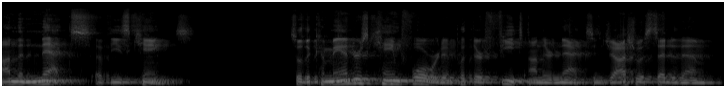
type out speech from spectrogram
on the necks of these kings. So the commanders came forward and put their feet on their necks, and Joshua said to them,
